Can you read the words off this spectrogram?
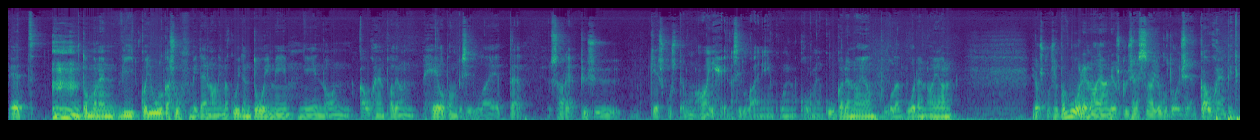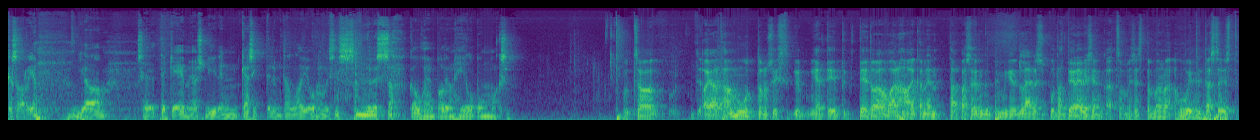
Et tuommoinen viikkojulkaisu, miten anime kuitenkin toimii, niin on kauhean paljon helpompi sillä että sarjat pysyy keskustelun aiheina sillä niin kuin kolmen kuukauden ajan, puolen vuoden ajan, joskus jopa vuoden ajan, jos kyseessä on joku toiseen kauhean pitkä sarja. Ja se tekee myös niiden käsittelyn tällä journalistisessa mielessä kauhean paljon helpommaksi. Mutta se on, ajathan on muuttunut, siis miettii, teet on vanha-aikainen tapa, se, niin lähdössä puhutaan television katsomisesta. Mä huvitti tässä just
